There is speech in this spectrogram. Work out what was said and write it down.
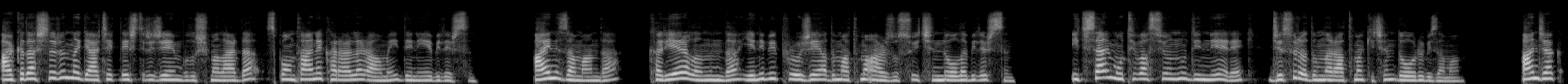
Arkadaşlarınla gerçekleştireceğin buluşmalarda spontane kararlar almayı deneyebilirsin. Aynı zamanda, kariyer alanında yeni bir projeye adım atma arzusu içinde olabilirsin. İçsel motivasyonunu dinleyerek cesur adımlar atmak için doğru bir zaman. Ancak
